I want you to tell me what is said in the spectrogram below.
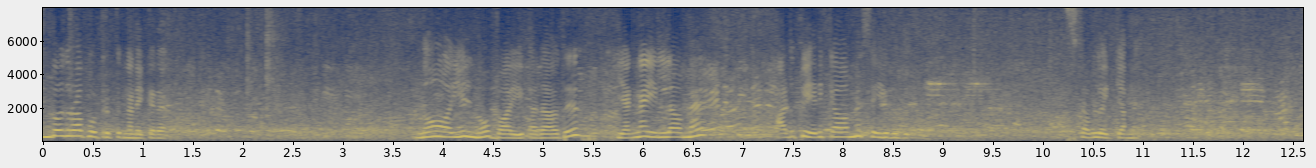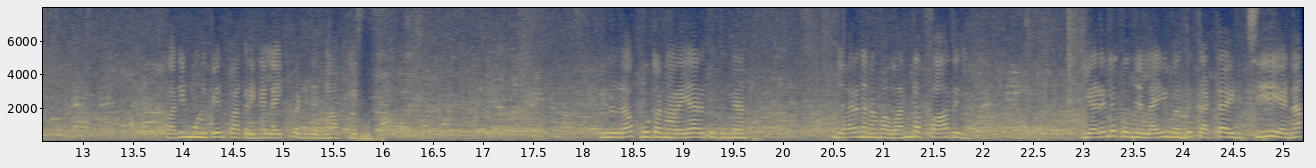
ஐம்பது ரூபா போட்டிருக்குன்னு நினைக்கிறேன். நோ ஆயில் நோ பாயில் அதாவது எண்ணெய் இல்லாமல் அடுப்பு எரிக்காமல் செய்கிறது ஸ்டவ்வில் வைக்காமல் பதிமூணு பேர் பார்க்குறீங்க லைக் பண்ணிவிடுங்களா ப்ளீஸ் இதுதான் கூட்டம் நிறையா இருக்குதுங்க. இங்கே பாருங்க நம்ம வந்த பாதை. இடையில கொஞ்சம் லைவ் வந்து கட் ஆகிடுச்சு ஏன்னா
